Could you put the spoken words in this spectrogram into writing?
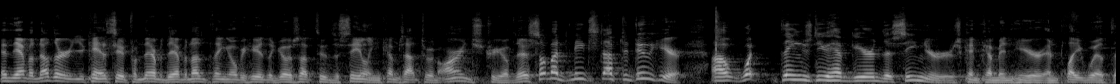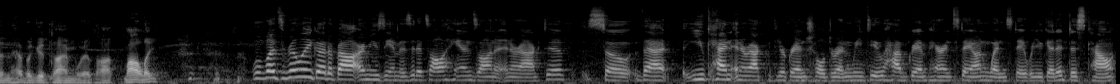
And they have another, you can't see it from there, but they have another thing over here that goes up through the ceiling, comes out to an orange tree over there. So much neat stuff to do here. Uh, what things do you have geared that seniors can come in here and play with and have a good time with? Uh, Molly? Well, what's really good about our museum is that it's all hands-on and interactive so that you can interact with your grandchildren. We do have Grandparents Day on Wednesday where you get a discount.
